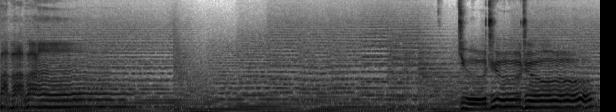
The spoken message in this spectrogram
Ba ba ba. Do do do.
